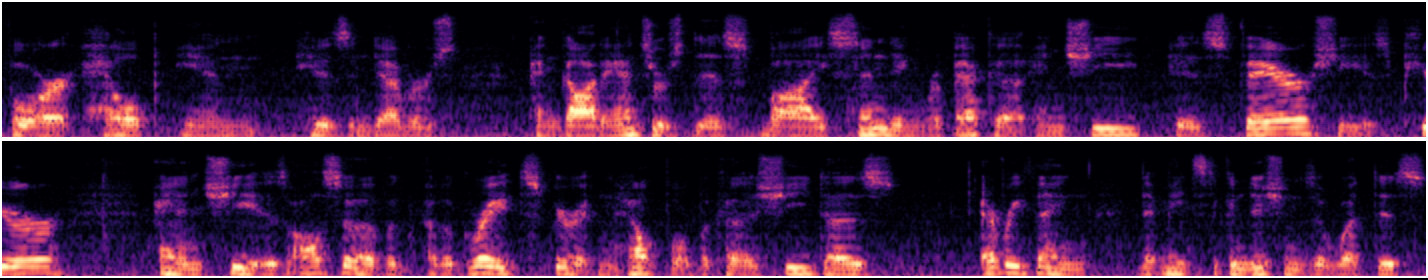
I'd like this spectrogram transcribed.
for help in his endeavors. And God answers this by sending Rebecca, and she is fair, she is pure, and she is also of a, of a great spirit and helpful because she does everything that meets the conditions of what this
